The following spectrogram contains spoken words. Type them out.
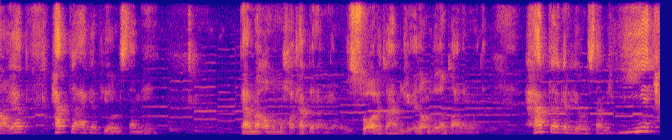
نهایت حتی اگر کیارستمی در مقام مخاطب دارم میگم سوال تو همینجوری ادامه دادم تا الان اومدم. حتی اگر کیارستمی یک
